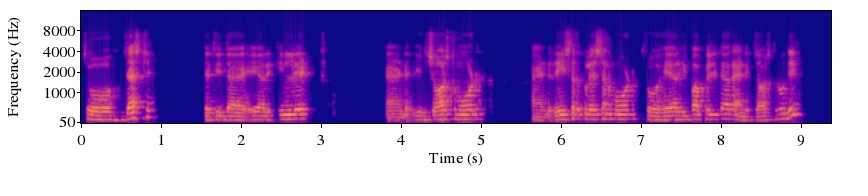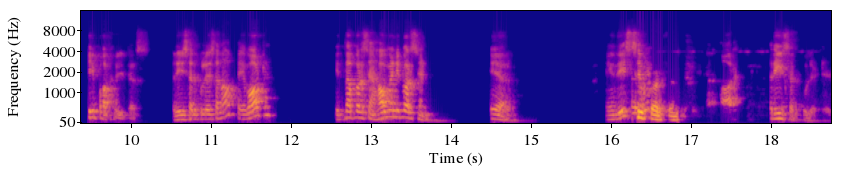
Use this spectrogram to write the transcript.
So just that is the air inlet and exhaust mode and recirculation mode through here HEPA filter and exhaust through the HEPA filters. Recirculation of about itna percent, how many percent? Air. In this 2%. are recirculated.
